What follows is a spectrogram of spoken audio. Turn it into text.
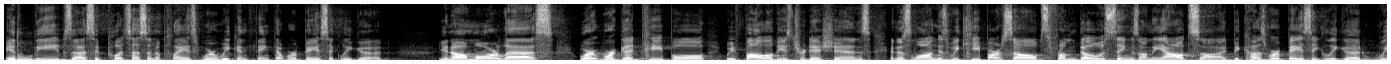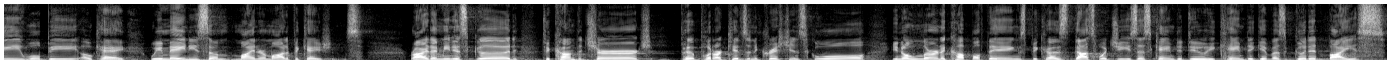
it leaves us, it puts us in a place where we can think that we're basically good. You know, more or less, we're, we're good people. We follow these traditions. And as long as we keep ourselves from those things on the outside, because we're basically good, we will be okay. We may need some minor modifications right? I mean, it's good to come to church, put our kids in a Christian school, you know, learn a couple things because that's what Jesus came to do. He came to give us good advice.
